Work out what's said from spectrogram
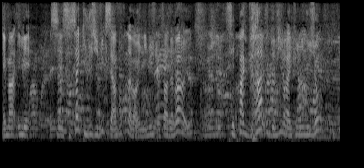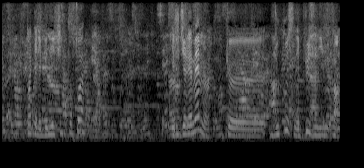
et ben il est, c'est ça qui justifie que c'est important d'avoir une illusion, enfin d'avoir, c'est pas grave de vivre avec une illusion tant qu'elle est bénéfique pour toi. Et je dirais même que du coup ce n'est plus une illusion, enfin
